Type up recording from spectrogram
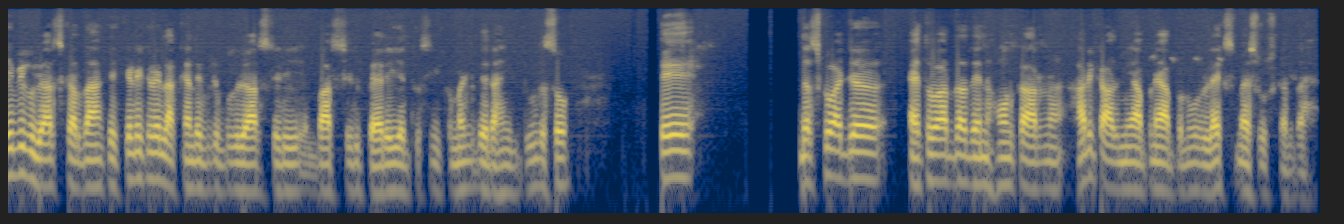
ਇਹ ਵੀ ਗੁਜ਼ਾਰਿਸ਼ ਕਰਦਾ ਕਿ ਕਿਹੜੇ ਕਿਹੜੇ ਇਲਾਕਿਆਂ ਦੇ ਵਿੱਚ ਗੁਜ਼ਾਰਿਸ਼ ਜਿਹੜੀ, ਬਾਰਿਸ਼ ਜਿਹੜੀ ਪੈ ਰਹੀ ਹੈ, ਤੁਸੀਂ ਕਮੈਂਟ ਦੇ ਰਾਹੀਂ ਜ਼ਰੂਰ ਦੱਸੋ। ਤੇ ਦਰਸ਼ਕੋ ਅੱਜ ਐਤਵਾਰ ਦਾ ਦਿਨ ਹੋਣ ਕਾਰਨ ਹਰ ਇੱਕ ਆਦਮੀ ਆਪਣੇ ਆਪ ਨੂੰ ਰਿਲੈਕਸ ਮਹਿਸੂਸ ਕਰਦਾ ਹੈ।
